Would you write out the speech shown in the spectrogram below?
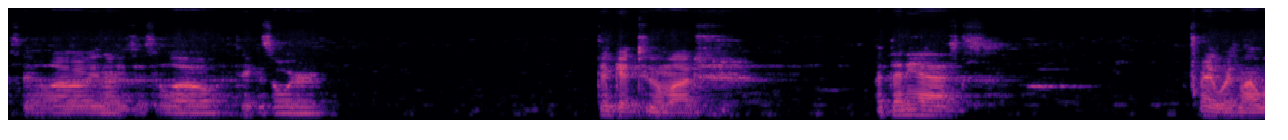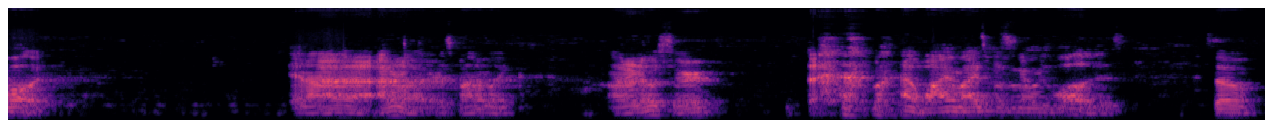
say hello, you know, he says hello, take his order. Didn't get too much. But then he asks, Hey, where's my wallet? And I, I don't know how to respond. I'm like, I don't know, sir. Why am I supposed to know where his wallet is? So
